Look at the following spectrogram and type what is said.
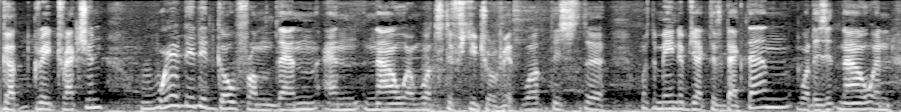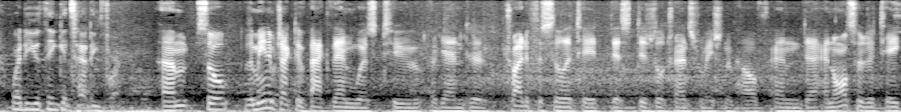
got great traction. Where did it go from then and now, and what's the future of it? What is the was the main objective back then? What is it now, and where do you think it's heading for? Um, so the main objective back then was to again to try to facilitate this digital transformation of health, and uh, and also to take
